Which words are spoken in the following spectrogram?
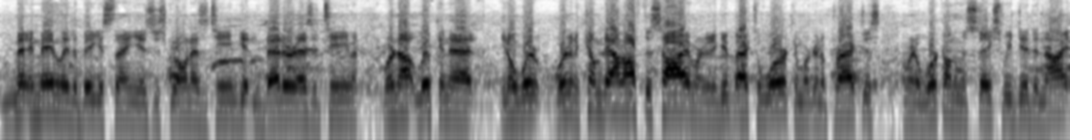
mainly the biggest thing is just growing as a team, getting better as a team. We're not looking at, you know, we're, we're going to come down off this high and we're going to get back to work and we're going to practice and we're going to work on the mistakes we did tonight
